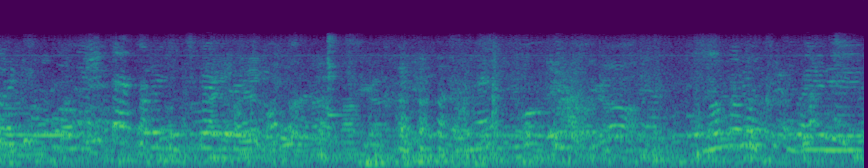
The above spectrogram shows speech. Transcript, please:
ママの口笛ね。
